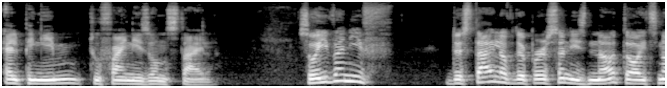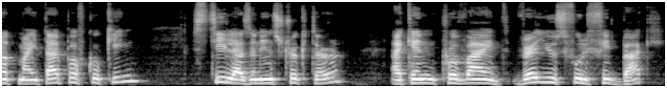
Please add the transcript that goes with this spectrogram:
helping him to find his own style. So even if the style of the person is not, or it's not my type of cooking, still as an instructor, I can provide very useful feedback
